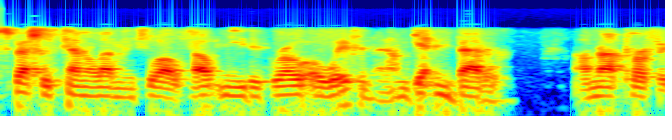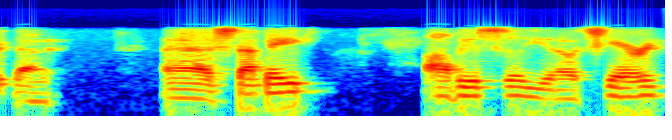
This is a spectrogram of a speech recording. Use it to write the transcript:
especially 10, 11, and 12, help me to grow away from it. I'm getting better. I'm not perfect at it. Uh, step eight, obviously, you know, it's scary,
